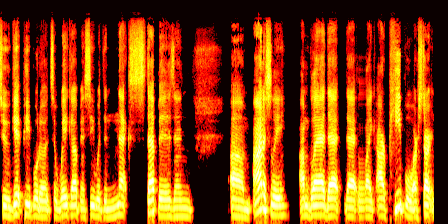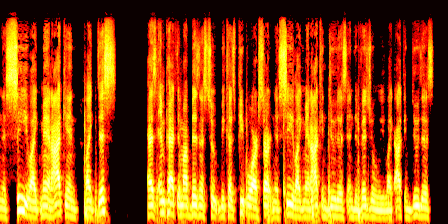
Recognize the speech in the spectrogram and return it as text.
to get people to to wake up and see what the next step is. And um, honestly, I'm glad that that like our people are starting to see, like, man, I can like this has impacted my business too because people are starting to see, like, man, I can do this individually. Like, I can do this.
